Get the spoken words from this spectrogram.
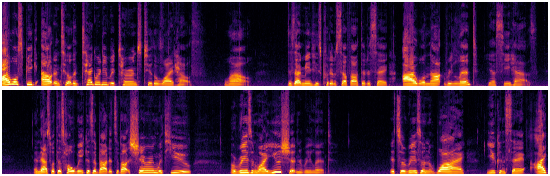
I will speak out until integrity returns to the White House. Wow. Does that mean he's put himself out there to say, I will not relent? Yes, he has. And that's what this whole week is about. It's about sharing with you a reason why you shouldn't relent. It's a reason why you can say, I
